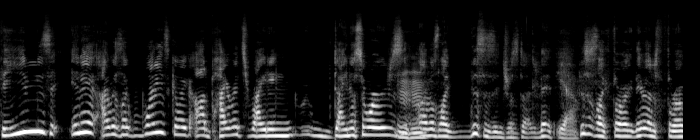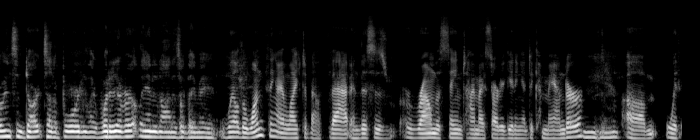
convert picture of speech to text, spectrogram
themes in it, I was like, what is going on? Pirates riding dinosaurs? Mhm. I was like, this is interesting. They, Yeah. this is like throwing, they were just throwing some darts at a board and like whatever it landed on is what they made. Well, the one thing I liked about that, and this is around the same time I started getting into Commander, hmm um, with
